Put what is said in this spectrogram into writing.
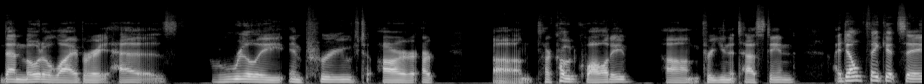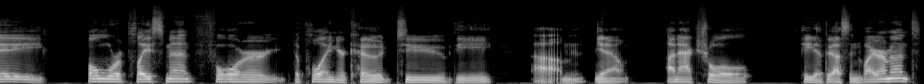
that Moto library has really improved our our um, our code quality um, for unit testing. I don't think it's a full replacement for deploying your code to the um, you know an actual AWS environment,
